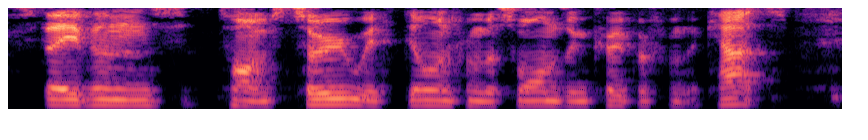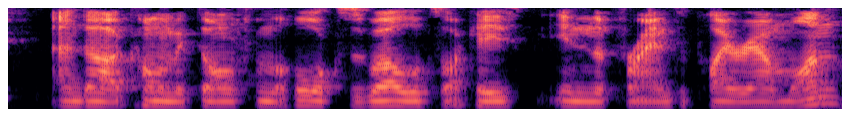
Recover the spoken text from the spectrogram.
Stephens times two with Dylan from the Swans and Cooper from the Cats, and uh, Connor Macdonald from the Hawks as well. Looks like he's in the frame to play round one.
